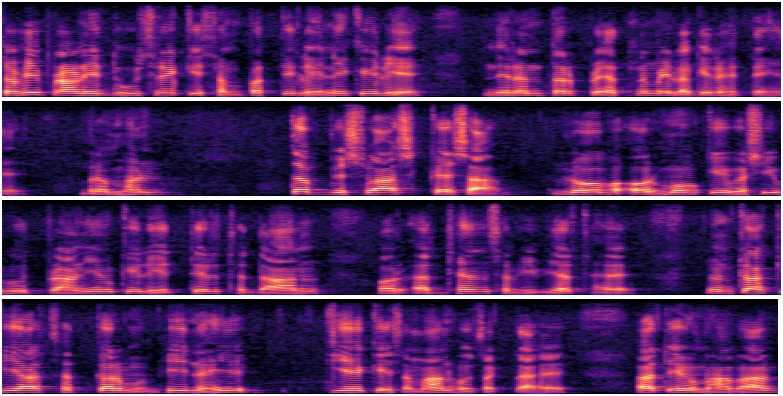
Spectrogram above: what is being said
सभी प्राणी दूसरे की संपत्ति लेने के लिए निरंतर प्रयत्न में लगे रहते हैं। ब्राह्मण, तब विश्वास कैसा? लोभ और मोह के वशीभूत प्राणियों के लिए तीर्थ, दान और अध्ययन सभी व्यर्थ है। उनका किया सत्कर्म भी नहीं किए के समान हो सकता है। अतएव महाभाग,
